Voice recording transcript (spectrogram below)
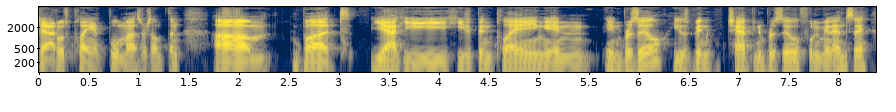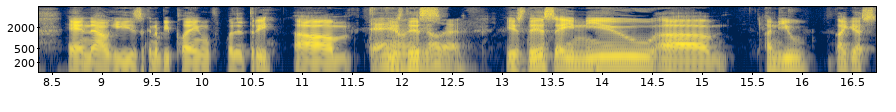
dad was playing at Pumas or something. Um, but yeah, he he's been playing in in Brazil. He's been champion in Brazil, Fluminense, and now he's going to be playing with the Tri. Um, Damn, is this is this a new um, a new I guess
